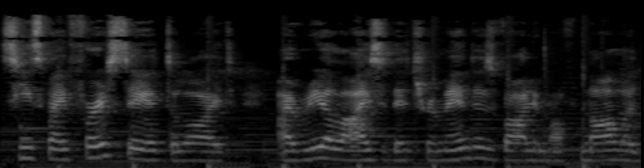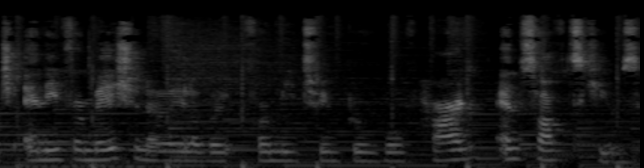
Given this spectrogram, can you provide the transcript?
Since my first day at Deloitte, I realized the tremendous volume of knowledge and information available for me to improve both hard and soft skills,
